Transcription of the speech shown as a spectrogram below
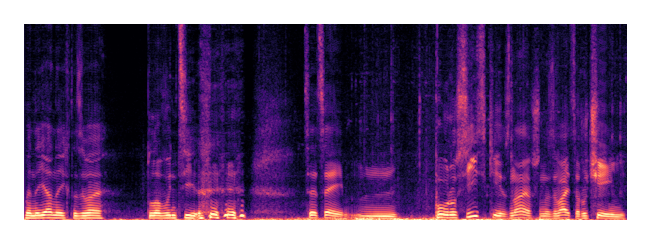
Мене Яна їх називає плавунці. Це цей. по-російськи знаю, що називається ручейник.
